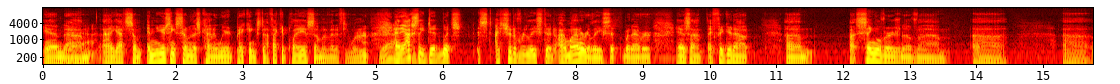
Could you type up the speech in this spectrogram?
and um, I got some and using some of this kind of weird picking stuff. I could play some of it if you want. Yeah. and I actually did, which I should have released it. I want to release it, whatever. Is uh, I figured out um, a single version of. Um, uh, uh,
